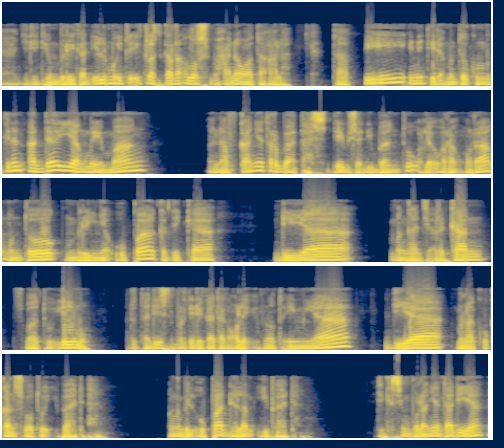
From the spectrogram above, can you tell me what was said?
Ya, jadi dia memberikan ilmu itu ikhlas karena Allah Subhanahu wa taala. Tapi ini tidak menutup kemungkinan ada yang memang nafkahnya terbatas. Dia bisa dibantu oleh orang-orang untuk memberinya upah ketika dia mengajarkan suatu ilmu. Itu tadi seperti dikatakan oleh Ibnu Taimiyah, dia melakukan suatu ibadah, mengambil upah dalam ibadah. Jadi kesimpulannya tadi ya,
